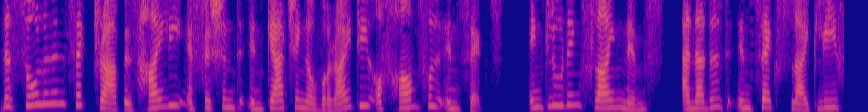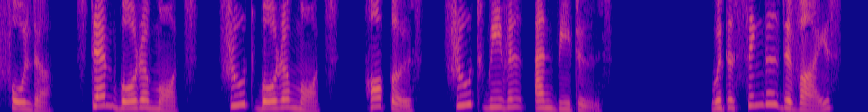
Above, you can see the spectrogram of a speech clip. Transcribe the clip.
The solar insect trap is highly efficient in catching a variety of harmful insects, including flying nymphs and adult insects like leaf folder, stem borer moths, fruit borer moths, hoppers, fruit weevil, and beetles. With a single device,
